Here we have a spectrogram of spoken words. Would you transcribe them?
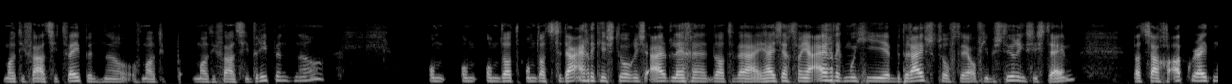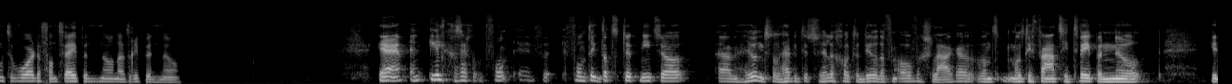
motivatie 2.0 of motivatie 3.0. Om, om, omdat, omdat ze daar eigenlijk historisch uitleggen dat wij. Hij zegt van ja, eigenlijk moet je je bedrijfssoftware of je besturingssysteem. Dat zou geupgrade moeten worden van 2.0 naar 3.0. Ja, en eerlijk gezegd vond, vond ik dat stuk niet zo uh, heel interessant. Heb ik dus een hele grote deel daarvan overgeslagen. Want motivatie 2.0,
